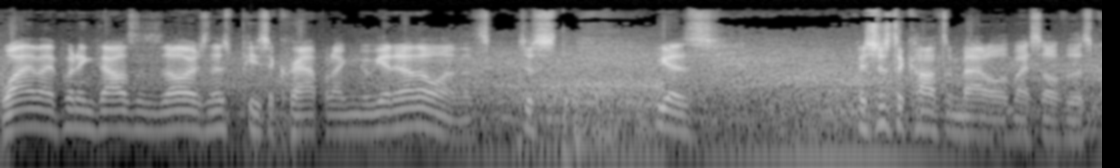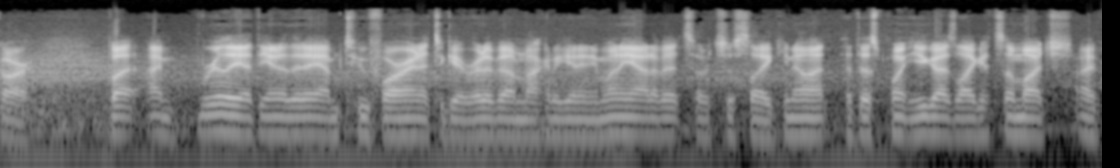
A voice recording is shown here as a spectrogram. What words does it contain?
Why am I putting thousands of dollars in this piece of crap when I can go get another one? That's just, you guys, it's just a constant battle with myself with this car. But I'm really, at the end of the day, I'm too far in it to get rid of it. I'm not gonna get any money out of it. So it's just like, you know what, at this point, you guys like it so much, I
